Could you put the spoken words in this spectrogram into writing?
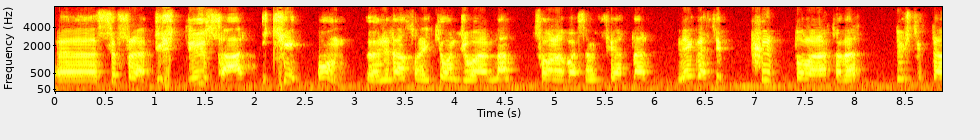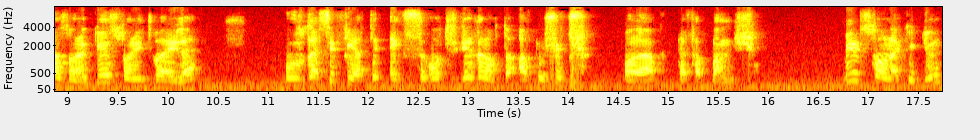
e, sıfıra düştüğü saat 2.10 öğleden sonra 2.10 civarından sonra başlamış. Fiyatlar negatif 40 dolara kadar düştükten sonra gün sonu itibariyle uzlaşı fiyatı eksi 37.63 olarak hesaplanmış. Bir sonraki gün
